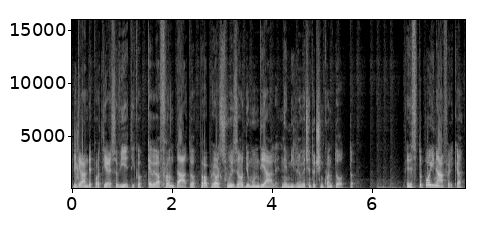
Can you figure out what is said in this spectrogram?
il grande portiere sovietico che aveva affrontato proprio al suo esordio mondiale nel 1958. Ed è stato poi in Africa,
